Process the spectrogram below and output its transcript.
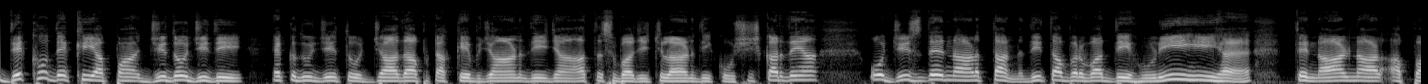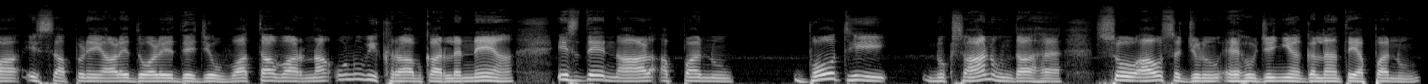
ਦੇਖੋ ਦੇਖੀ ਆਪਾਂ ਜਿੱਦੋ ਜਿਦੀ ਇੱਕ ਦੂਜੇ ਤੋਂ ਜ਼ਿਆਦਾ ਪਟਾਕੇ ਵਜਾਉਣ ਦੀ ਜਾਂ ਆਤਿਸ਼ਬਾਜ਼ੀ ਚਲਾਉਣ ਦੀ ਕੋਸ਼ਿਸ਼ ਕਰਦੇ ਆ ਉਹ ਜਿਸ ਦੇ ਨਾਲ ਧਨ ਦੀ ਤਾਂ ਬਰਬਾਦੀ ਹੋਣੀ ਹੀ ਹੈ ਤੇ ਨਾਲ ਨਾਲ ਆਪਾਂ ਇਸ ਆਪਣੇ ਆਲੇ ਦੁਆਲੇ ਦੇ ਜੋ ਵਾਤਾਵਰਨ ਆ, ਉਹਨੂੰ ਵੀ ਖਰਾਬ ਕਰ ਲੈਨੇ ਆ ਇਸ ਦੇ ਨਾਲ ਆਪਾਂ ਨੂੰ ਬਹੁਤ ਹੀ ਨੁਕਸਾਨ ਹੁੰਦਾ ਹੈ। ਸੋ ਆਓ ਸੱਜਣੋ, ਇਹੋ ਜਿਹੀਆਂ ਗੱਲਾਂ ਤੇ ਆਪਾਂ ਨੂੰ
